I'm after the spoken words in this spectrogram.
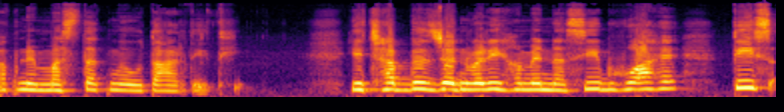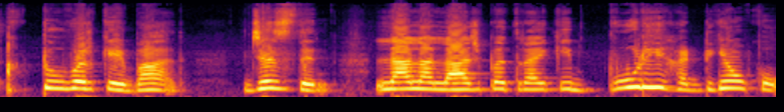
अपने मस्तक में उतार दी थी। ये 26 जनवरी हमें नसीब हुआ है 30 अक्टूबर के बाद, जिस दिन लाला लाजपत राय की बूढ़ी हड्डियों को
